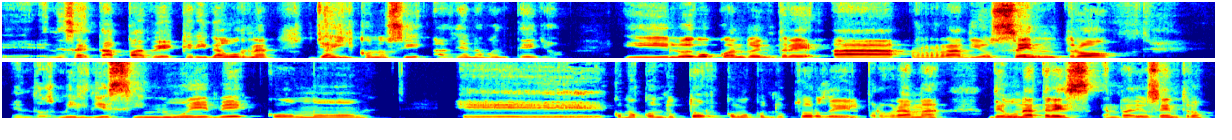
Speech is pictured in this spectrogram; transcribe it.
eh, en esa etapa de querida urna, y ahí conocí a Adriana Buentello. Y luego cuando entré a Radio Centro en 2019 como, eh, como conductor, como conductor del programa de 1 a 3 en Radio Centro,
